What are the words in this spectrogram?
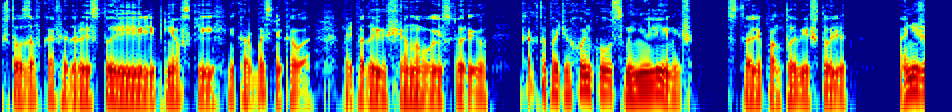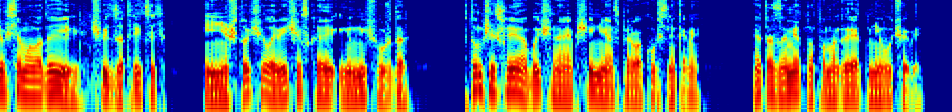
что завкафедры истории Липневский и Карбасникова, преподающие новую историю, как-то потихоньку сменили имидж. Стали понтовей, что ли. Они же все молодые, чуть за тридцать, и ничто человеческое им не чуждо. В том числе обычное общение с первокурсниками. Это заметно помогает мне в учебе.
